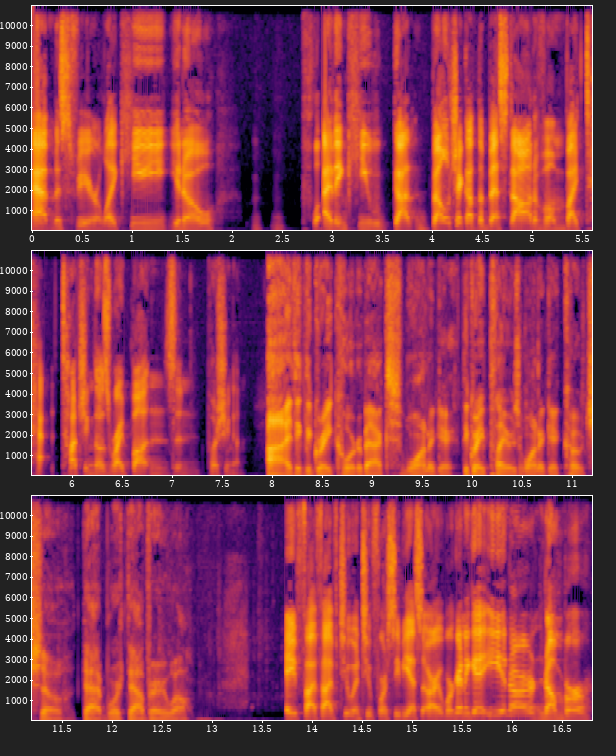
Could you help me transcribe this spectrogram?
atmosphere. Like he, you know, I think he got Belichick got the best out of him by t- touching those right buttons and pushing him. Uh, I think the great quarterbacks want to get the great players want to get coached, so that worked out very well. 855-2124-CBS. All right, we're going to get Ian our number.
